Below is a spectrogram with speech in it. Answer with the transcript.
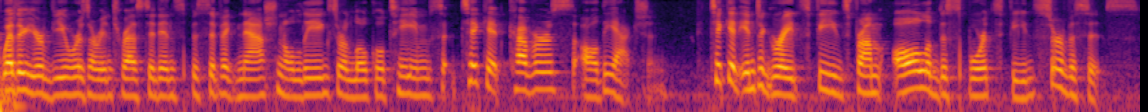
Whether your viewers are interested in specific national leagues or local teams, Tick-it covers all the action. Tick-it integrates feeds from all of the sports feed services.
